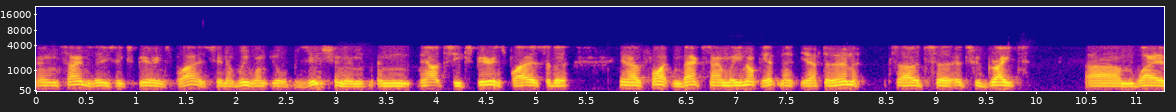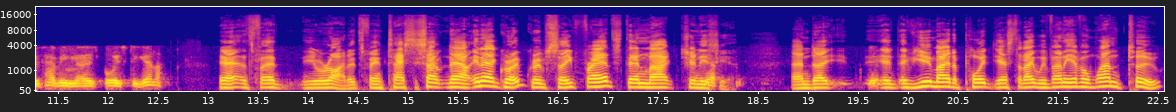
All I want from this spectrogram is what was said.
and same as these experienced players. You know, we want your position, and, and now it's the experienced players that are, you know, fighting back, saying, "Well, you're not getting it. You have to earn it." So it's a, it's a great um, way of having those boys together. Yeah, it's you're right. It's fantastic. So now in our group, Group C, France, Denmark, Tunisia, and uh, have have you made a point yesterday? We've only ever won two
